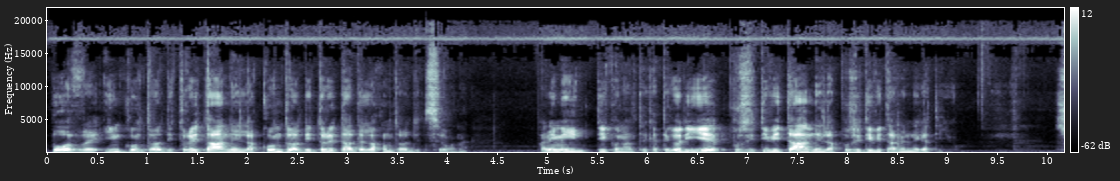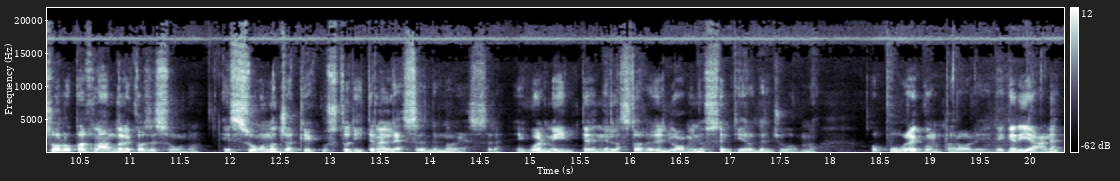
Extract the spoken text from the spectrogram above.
porre in contraddittorietà nella contraddittorietà della contraddizione. Parimenti, con altre categorie, positività nella positività nel negativo. Solo parlando le cose sono, e sono giacché custodite nell'essere e del non essere, ugualmente nella storia degli uomini o sentiero del giorno oppure, con parole heideggeriane,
